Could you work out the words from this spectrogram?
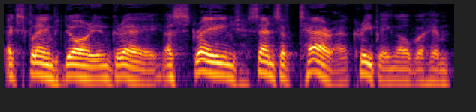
Exclaimed Dorian Gray, a strange sense of terror creeping over him.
